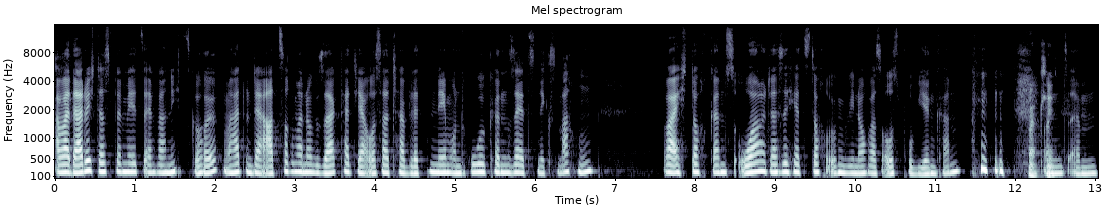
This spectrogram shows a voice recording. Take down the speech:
Aber dadurch, dass bei mir jetzt einfach nichts geholfen hat und der Arzt auch immer nur gesagt hat, ja, außer Tabletten nehmen und Ruhe können sie jetzt nichts machen, war ich doch ganz ohr, dass ich jetzt doch irgendwie noch was ausprobieren kann. Okay. Und ähm,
